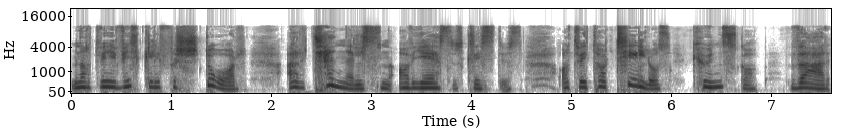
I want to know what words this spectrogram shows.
men at vi virkelig forstår erkjennelsen av Jesus Kristus, at vi tar til oss kunnskap hver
